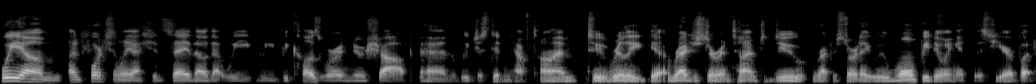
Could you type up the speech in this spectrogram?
We um unfortunately I should say though that we we because we're a new shop and we just didn't have time to really get, register in time to do record store day. We won't be doing it this year, but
